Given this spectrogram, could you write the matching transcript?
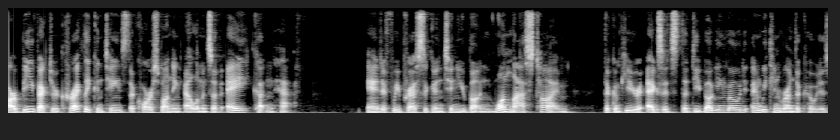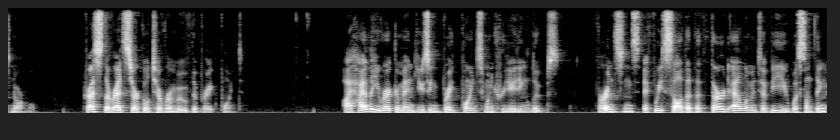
Our b vector correctly contains the corresponding elements of a cut in half. And if we press the continue button one last time, the computer exits the debugging mode and we can run the code as normal. Press the red circle to remove the breakpoint. I highly recommend using breakpoints when creating loops. For instance, if we saw that the third element of b was something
